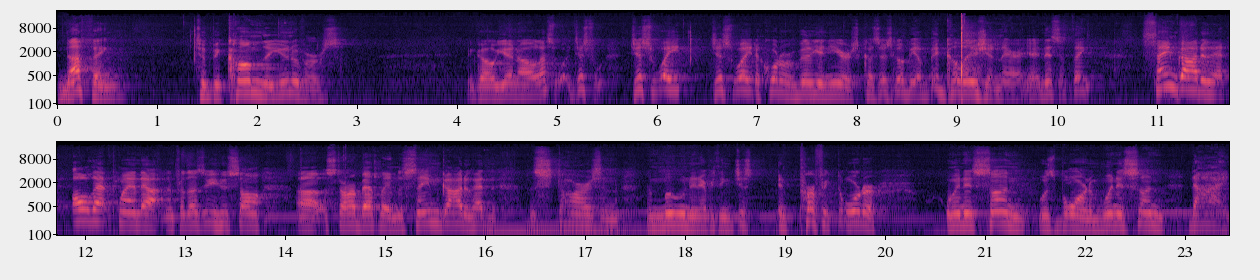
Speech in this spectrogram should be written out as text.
nothing to become the universe and go, you know, let's just just wait, just wait a quarter of a billion years because there's going to be a big collision there. Yeah, this is the thing. Same God who had all that planned out. And for those of you who saw uh, Star Bethlehem, the same God who had the stars and the moon and everything just in perfect order when his son was born and when his son died.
